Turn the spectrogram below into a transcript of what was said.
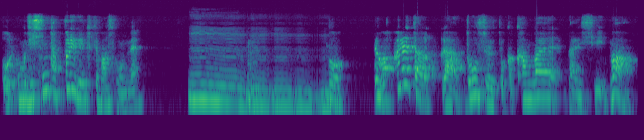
おもう自信たっぷりで生きてますもんね。うんうんうんうんうん。そう。で別れたらどうするとか考えないしまあ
